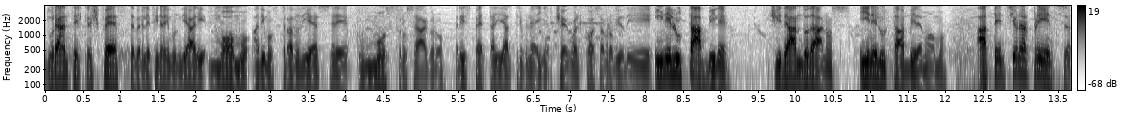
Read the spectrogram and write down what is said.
Durante il Crash Fest per le finali mondiali, Momo ha dimostrato di essere un mostro sacro rispetto agli altri player. Cioè, qualcosa proprio di ineluttabile. Citando Thanos, ineluttabile Momo. Attenzione al Prince.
